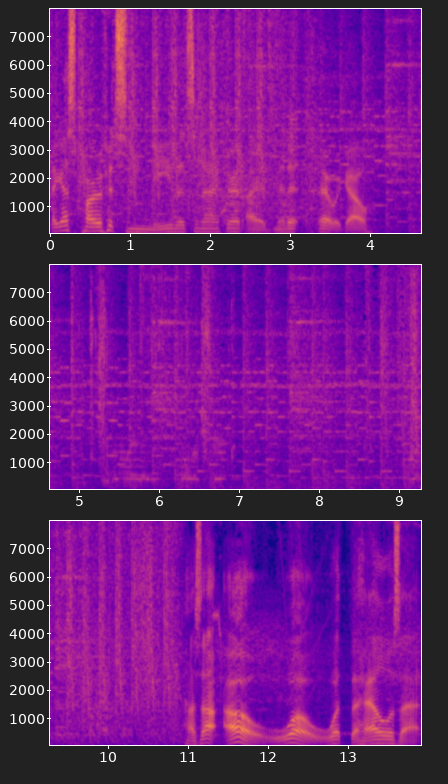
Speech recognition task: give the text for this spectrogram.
I guess part of it's me that's inaccurate. I admit it. There we go. How's that? Oh, whoa. What the hell was that?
